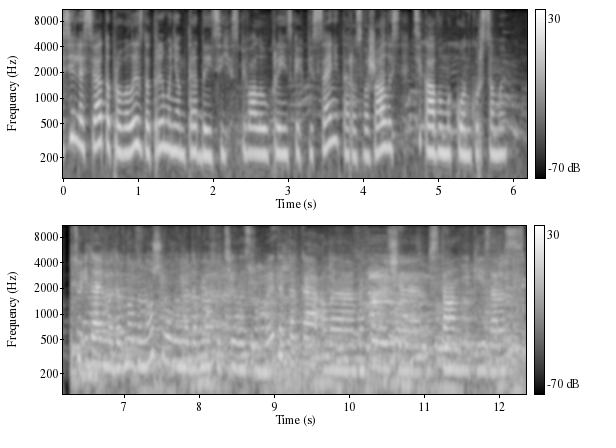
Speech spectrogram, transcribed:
Весільне свято провели з дотриманням традицій, співали українських пісень та розважались цікавими конкурсами. Цю ідею ми давно виношували, ми давно хотіли зробити таке, але враховуючи стан, який зараз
